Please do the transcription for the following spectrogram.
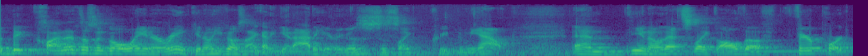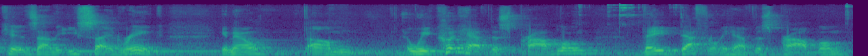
the big clown, that doesn't go away in a rink. You know, he goes, I got to get out of here. He goes, this is like creeping me out. And, you know, that's like all the Fairport kids on the east side rink, you know. Um, we could have this problem. They definitely have this problem.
